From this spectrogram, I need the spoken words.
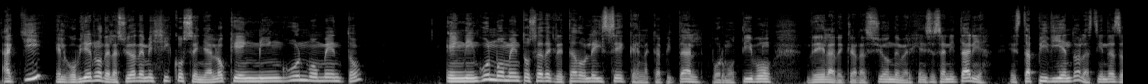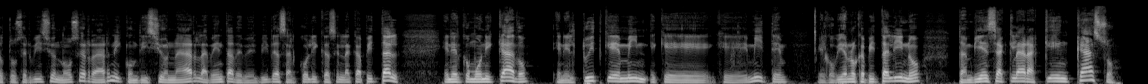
Aquí, el gobierno de la Ciudad de México señaló que en ningún momento en ningún momento se ha decretado ley seca en la capital por motivo de la declaración de emergencia sanitaria. Está pidiendo a las tiendas de autoservicio no cerrar ni condicionar la venta de bebidas alcohólicas en la capital. En el comunicado, en el tuit que, que emite el gobierno capitalino, también se aclara que en caso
